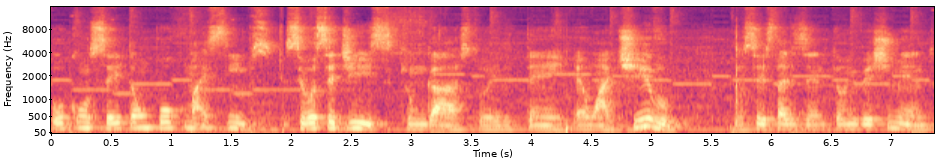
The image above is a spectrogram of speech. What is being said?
o conceito é um pouco mais simples. Se você diz que um gasto ele tem é um ativo, você está dizendo que é um investimento.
